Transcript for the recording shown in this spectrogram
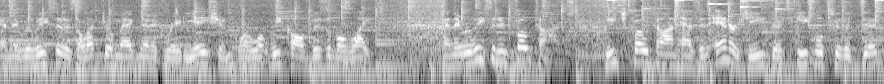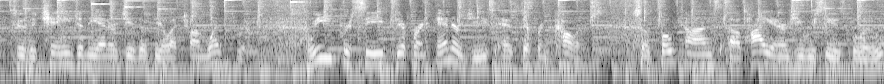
and they release it as electromagnetic radiation or what we call visible light. And they release it in photons. Each photon has an energy that's equal to the, to the change in the energy that the electron went through. We perceive different energies as different colors. So photons of high energy we see as blue,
